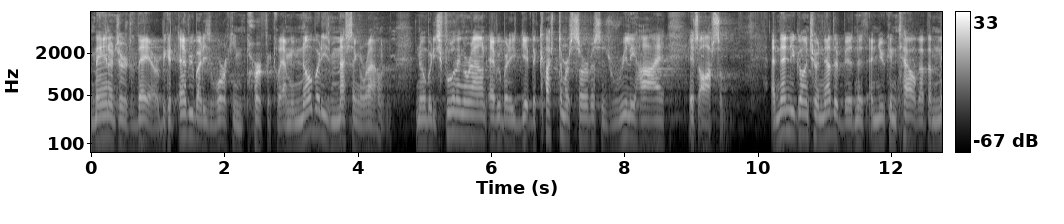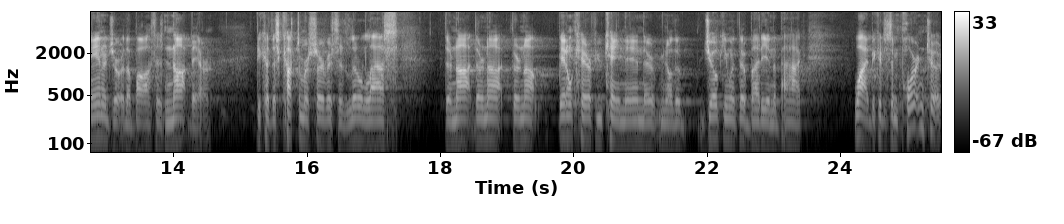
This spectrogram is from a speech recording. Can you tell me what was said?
manager's there because everybody's working perfectly. I mean, nobody's messing around. Nobody's fooling around. Everybody the customer service is really high. It's awesome. And then you go into another business and you can tell that the manager or the boss is not there because this customer service is a little less. They're not, they're not, they're not, they don't care if you came in. They're, you know, they're joking with their buddy in the back. Why? Because it's important to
